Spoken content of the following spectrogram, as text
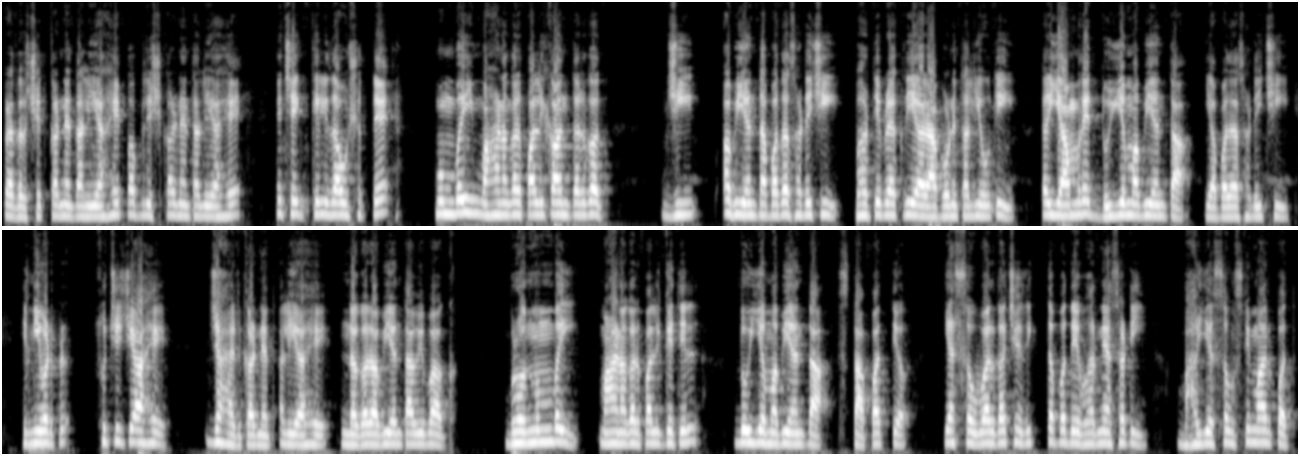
प्रदर्शित करण्यात आली आहे पब्लिश करण्यात आली आहे. हे चेक केली जाऊ शकते. मुंबई महानगरपालिका अंतर्गत जी अभियंता पदासाठीची भरती प्रक्रिया राबवण्यात आली होती तर यामध्ये दुय्यम अभियंता या पदासाठीची ही निवड प्र सूची जी आहे जाहीर करण्यात आली आहे. नगर अभियंता विभाग बृहन्मुंबई महानगरपालिकेतील दुय्यम अभियंता स्थापत्य या संवर्गाचे रिक्त पदे भरण्यासाठी बाह्य संस्थेमार्फत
